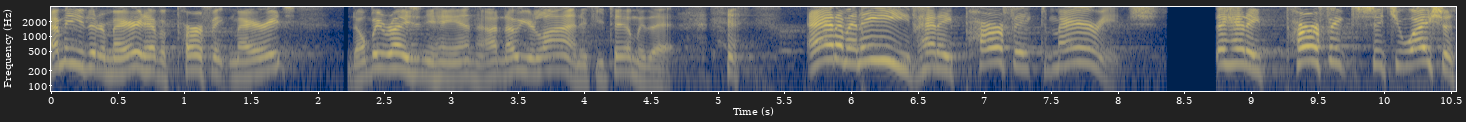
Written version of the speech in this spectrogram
How many of you that are married have a perfect marriage? Don't be raising your hand. I know you're lying if you tell me that. Adam and Eve had a perfect marriage. They had a perfect situation.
